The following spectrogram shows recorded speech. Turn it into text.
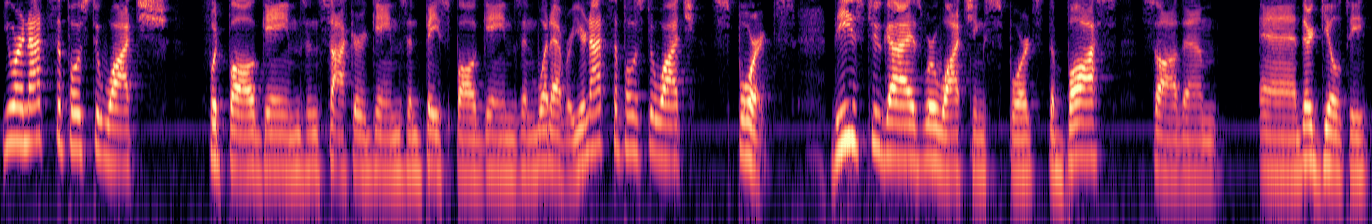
You are not supposed to watch football games and soccer games and baseball games and whatever. You're not supposed to watch sports. These two guys were watching sports. The boss saw them and they're guilty.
